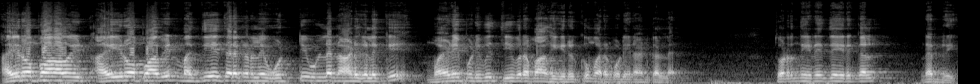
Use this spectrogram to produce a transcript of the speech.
ஐரோப்பாவின் ஐரோப்பாவின் மத்திய திறக்கடலை ஒட்டி உள்ள நாடுகளுக்கு மழைப்பொழிவு தீவிரமாக இருக்கும். வரக்கூடிய நாட்களில். தொடர்ந்து இணைந்தே இருங்கள். நன்றி.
